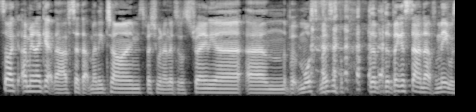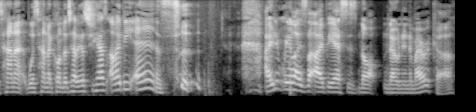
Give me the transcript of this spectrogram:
So I, I mean, I get that. I've said that many times, especially when I lived in Australia. Um, but most, most of, the the biggest standout for me was Hannah was Hannah Conda telling us she has IBS. I didn't realize that IBS is not known in America.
